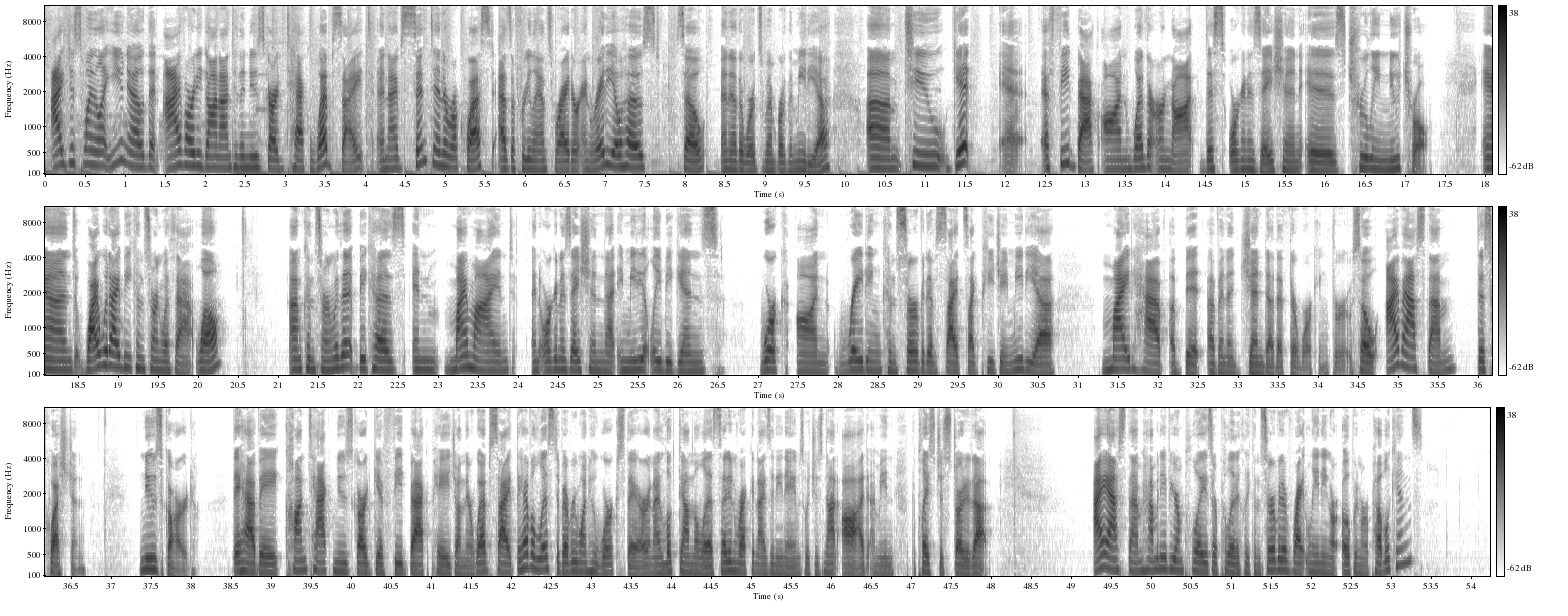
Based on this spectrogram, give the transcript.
I just want to let you know that I've already gone onto the NewsGuard Tech website and I've sent in a request as a freelance writer and radio host. So, in other words, member of the media, um, to get a, feedback on whether or not this organization is truly neutral. And why would I be concerned with that? Well, I'm concerned with it because, in my mind, an organization that immediately begins work on rating conservative sites like PJ Media might have a bit of an agenda that they're working through. So I've asked them this question NewsGuard. They have a contact NewsGuard give feedback page on their website. They have a list of everyone who works there. And I looked down the list. I didn't recognize any names, which is not odd. I mean, the place just started up. I asked them, how many of your employees are politically conservative, right leaning, or open Republicans?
